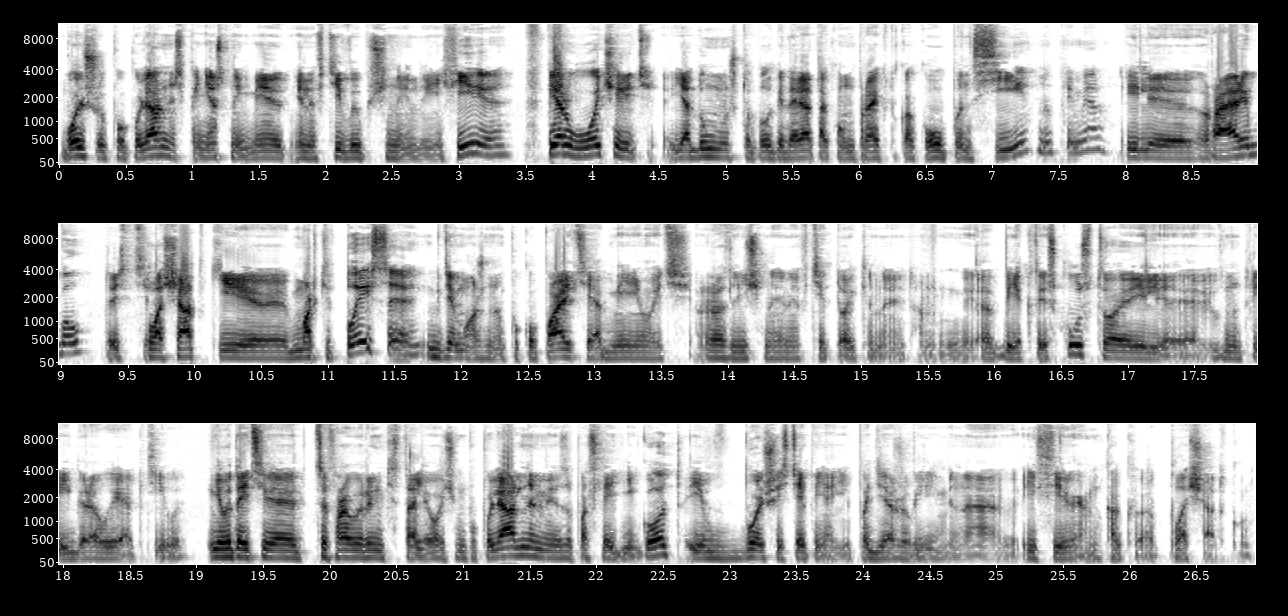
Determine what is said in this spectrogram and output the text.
Большую популярность, конечно, имеют NFT, выпущенные на эфире. В первую очередь, я думаю, что благодаря такому проекту, как OpenSea, например, или Rarible, то есть площадки маркетплейсы, где можно покупать и обменивать различные NFT-токены, там, объекты искусства или внутриигровые активы. И вот эти цифровые рынки стали очень популярными за последний год, и в большей степени они поддерживали именно Ethereum как площадку.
